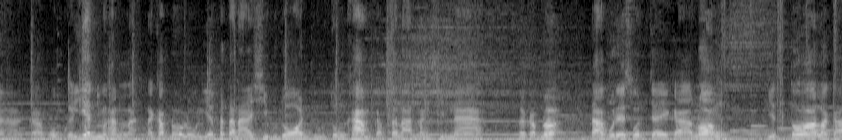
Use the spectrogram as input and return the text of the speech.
ะก็ผมก็เรียนอยู่หันละนะครับเนาะโรงเรียนพัฒนาอาชีพอุดรอยู่ตรงข้ามกับตลาดลังสินนานะครับเนาะถ้าผู้ใดสนใจก็ล่องติดต่อแล้วก็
